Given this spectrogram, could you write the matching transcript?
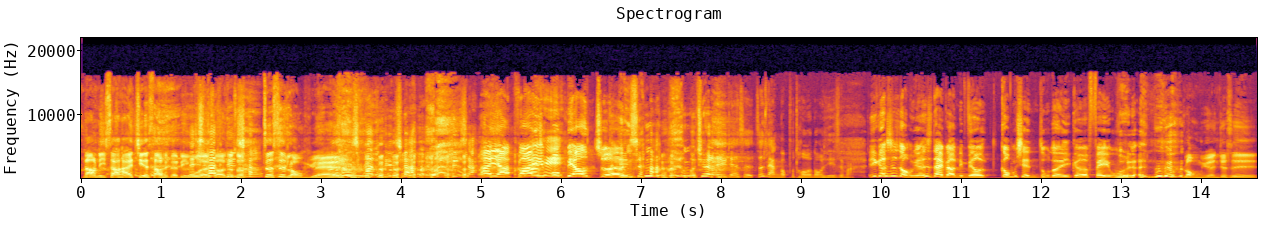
然后你上台介绍你的礼物的时候，就说这是龙源。哎呀，发音不标准。我确认一件事，这是两个不同的东西是吗？一个是龙源，是代表你没有贡献度的一个废物人。龙源就是。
